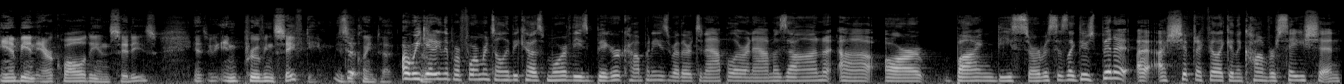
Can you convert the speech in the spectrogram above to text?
ambient air quality in cities, improving safety is So a clean tech. Are we So- getting the performance only because more of these bigger companies, whether it's an Apple or an Amazon, uh, are buying these services? Like, there's been a, a shift, I feel like, in the conversation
